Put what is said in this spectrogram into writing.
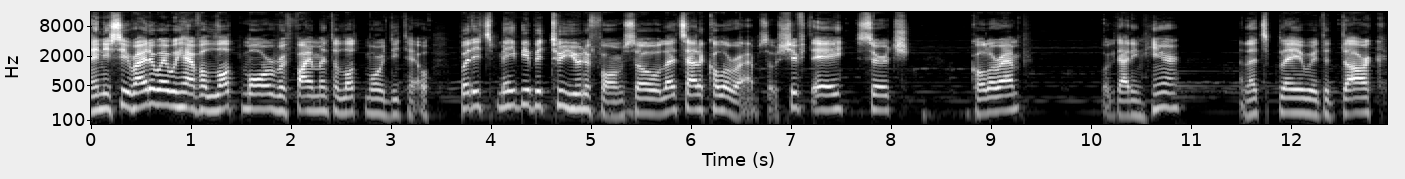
And you see right away we have a lot more refinement, a lot more detail. But it's maybe a bit too uniform. So let's add a color ramp. So Shift A, search, color ramp. Plug that in here. And let's play with the dark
